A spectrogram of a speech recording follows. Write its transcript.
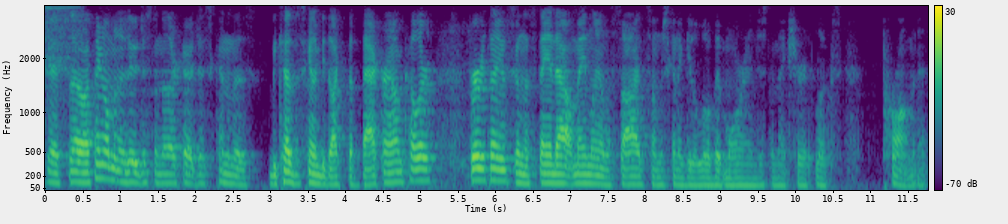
Okay, so I think I'm gonna do just another coat, just kind of this, because it's gonna be like the background color for everything, it's going to stand out mainly on the side, so I'm just going to get a little bit more in just to make sure it looks prominent.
